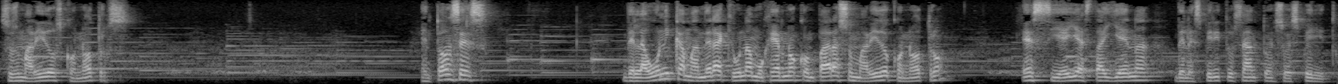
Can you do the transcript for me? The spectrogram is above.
sus maridos con otros. Entonces, de la única manera que una mujer no compara a su marido con otro es si ella está llena del Espíritu Santo en su espíritu.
